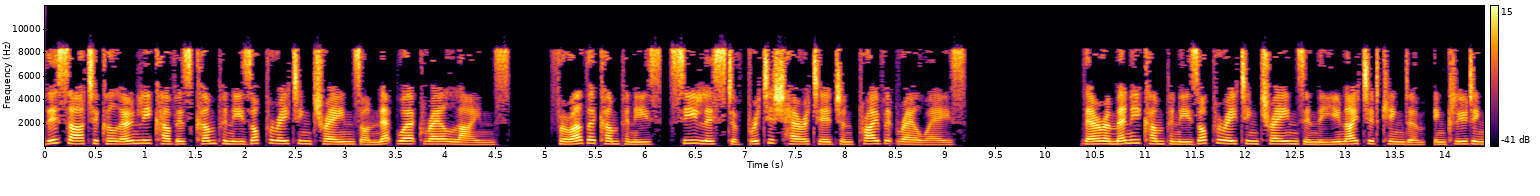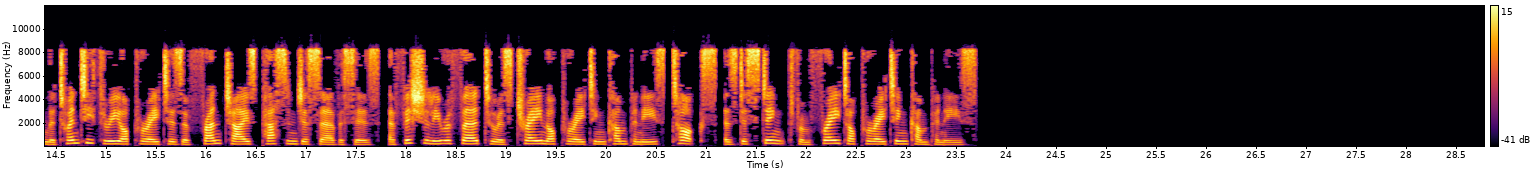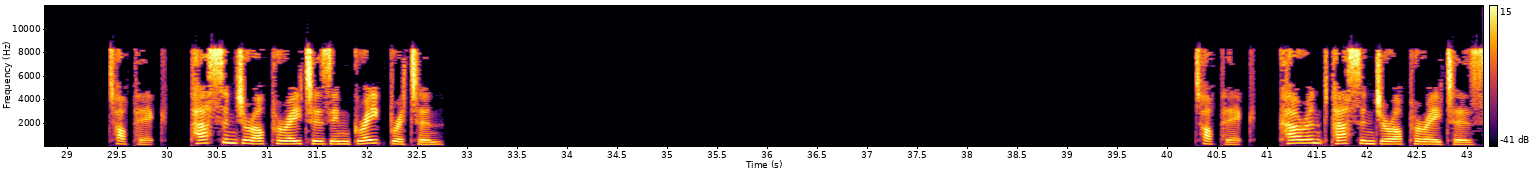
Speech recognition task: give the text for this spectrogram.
This article only covers companies operating trains on Network Rail lines. For other companies, see List of British heritage and private railways. There are many companies operating trains in the United Kingdom, including the 23 operators of franchise passenger services, officially referred to as train operating companies as distinct from freight operating companies. Topic: Passenger operators in Great Britain. Topic: Current passenger operators.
